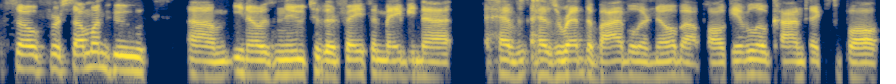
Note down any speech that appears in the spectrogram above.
So for someone who, um, you know, is new to their faith and maybe not have has read the Bible or know about Paul, give a little context to Paul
